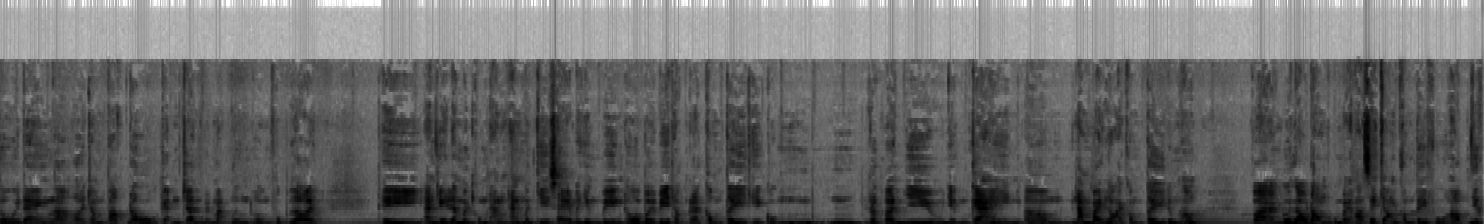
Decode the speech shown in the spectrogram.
tôi đang là ở trong top đầu cạnh tranh về mặt lương thưởng phúc lợi thì anh nghĩ là mình cũng thẳng thắn mình chia sẻ với nhân viên thôi bởi vì thật ra công ty thì cũng rất là nhiều những cái ờ, năm bảy loại công ty đúng không và người lao động cũng vậy họ sẽ chọn công ty phù hợp nhất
